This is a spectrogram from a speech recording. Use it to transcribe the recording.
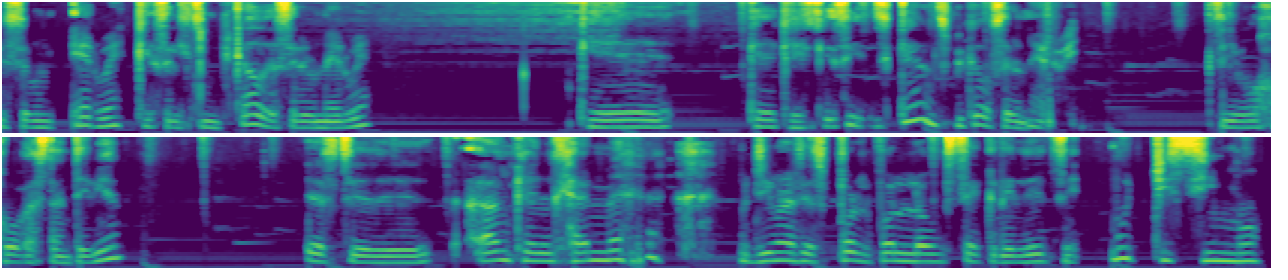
de ser un héroe, que es el significado de ser un héroe. Que, que, que, que sí, que es el significado de ser un héroe. Se dibujó bastante bien. Este Ángel Hanna, muchísimas gracias por el follow. Se agradece muchísimo.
